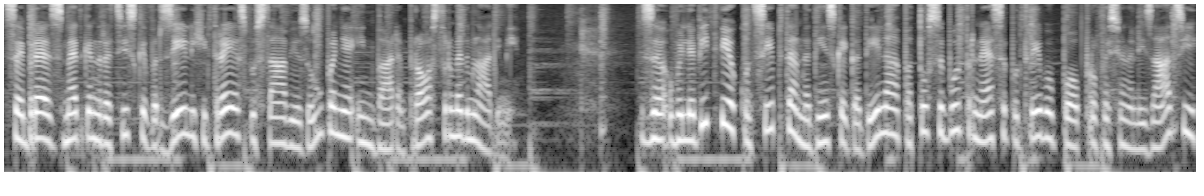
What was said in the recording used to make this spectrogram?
saj brez medgeneracijske vrzeli hitreje spostavijo zaupanje in varen prostor med mladimi. Z uveljavitvijo koncepta mladinskega dela pa to seboj prinese potrebo po profesionalizaciji,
